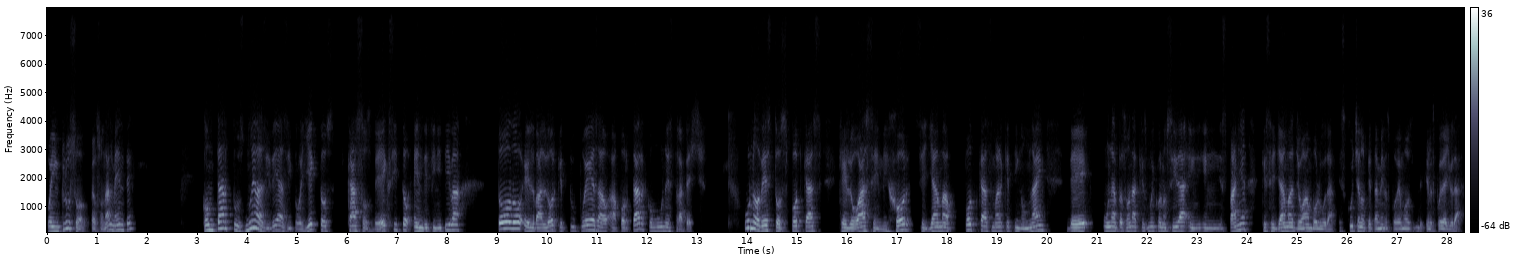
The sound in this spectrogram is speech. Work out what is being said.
o incluso personalmente, contar tus nuevas ideas y proyectos, casos de éxito, en definitiva, todo el valor que tú puedes aportar como una estrategia. Uno de estos podcasts que lo hace mejor se llama Podcast Marketing Online de una persona que es muy conocida en, España que se llama Joan Boluda. Escúchenlo que también nos podemos, que les puede ayudar.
